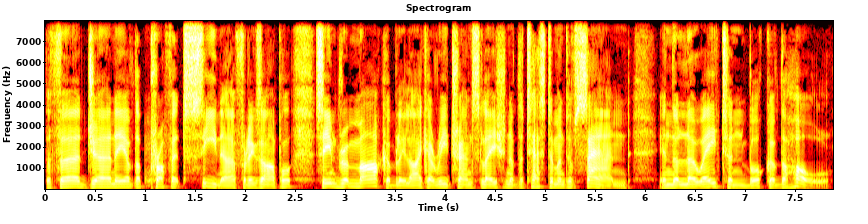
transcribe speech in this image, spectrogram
The third journey of the prophet Sina, for example, seemed remarkably like a retranslation of the Testament of Sand in the Loetan book of the whole.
